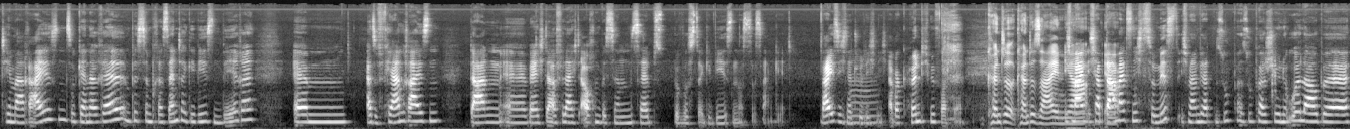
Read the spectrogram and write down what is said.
Thema Reisen so generell ein bisschen präsenter gewesen wäre, ähm, also Fernreisen, dann äh, wäre ich da vielleicht auch ein bisschen selbstbewusster gewesen, was das angeht. Weiß ich natürlich mhm. nicht, aber könnte ich mir vorstellen. Könnte, könnte sein, ich ja. Ich meine, ich habe ja. damals nichts vermisst. Ich meine, wir hatten super, super schöne Urlaube,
